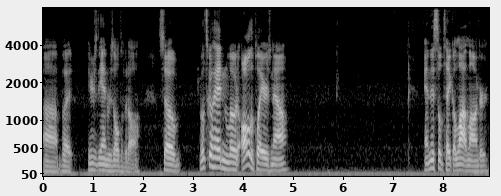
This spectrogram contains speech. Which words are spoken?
uh, but here's the end result of it all. So let's go ahead and load all the players now. And this will take a lot longer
